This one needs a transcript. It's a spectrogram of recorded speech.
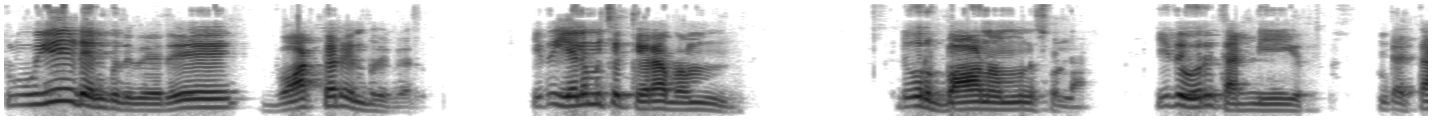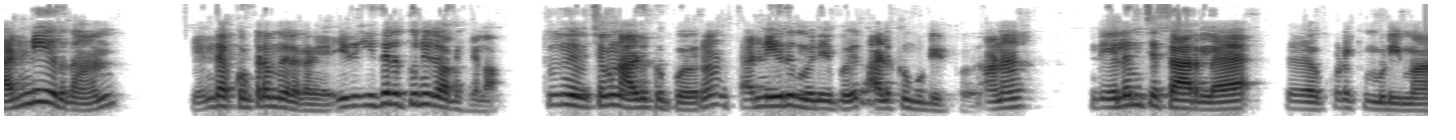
ஃப்ளூயிட் என்பது வேறு வாட்டர் என்பது வேறு. இது எலுமிச்சை திரவம். இது ஒரு பானம்னு சொல்லலாம் இது ஒரு தண்ணீர். இந்த தண்ணீர் தான் எந்த குற்றமும் இதில் கிடையாது. இது இதில் துணி துவைக்கலாம். துணி வச்சோம்னா அழுக்கு போயிடும் தண்ணீரும் வெளியே போயிடும் அழுக்கும் கூட்டிகிட்டு போயிடும் ஆனால் இந்த எலுமிச்சை சாறில் குடைக்க முடியுமா?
